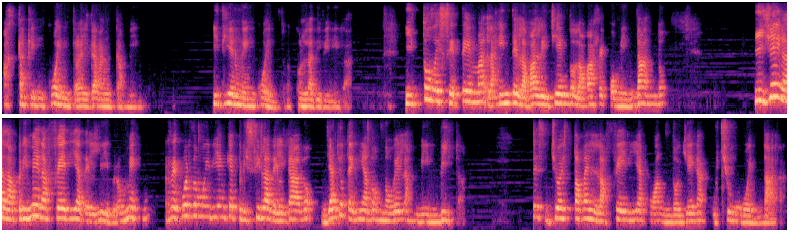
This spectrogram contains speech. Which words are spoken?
hasta que encuentra el gran camino y tiene un encuentro con la divinidad. Y todo ese tema la gente la va leyendo, la va recomendando y llega la primera feria del libro. Me recuerdo muy bien que Priscila Delgado, ya yo tenía dos novelas, me invita. Entonces yo estaba en la feria cuando llega Cuchungo en Dara.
